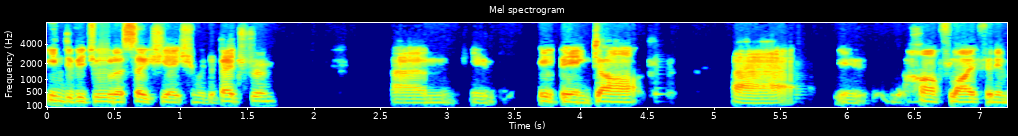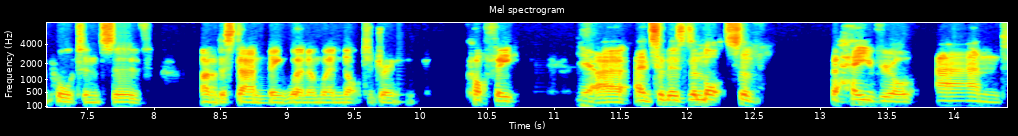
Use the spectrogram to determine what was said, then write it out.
individual association with the bedroom, um, you know, it being dark, uh, you know, half life and importance of understanding when and when not to drink coffee. Yeah. Uh, and so there's lots of behavioral and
